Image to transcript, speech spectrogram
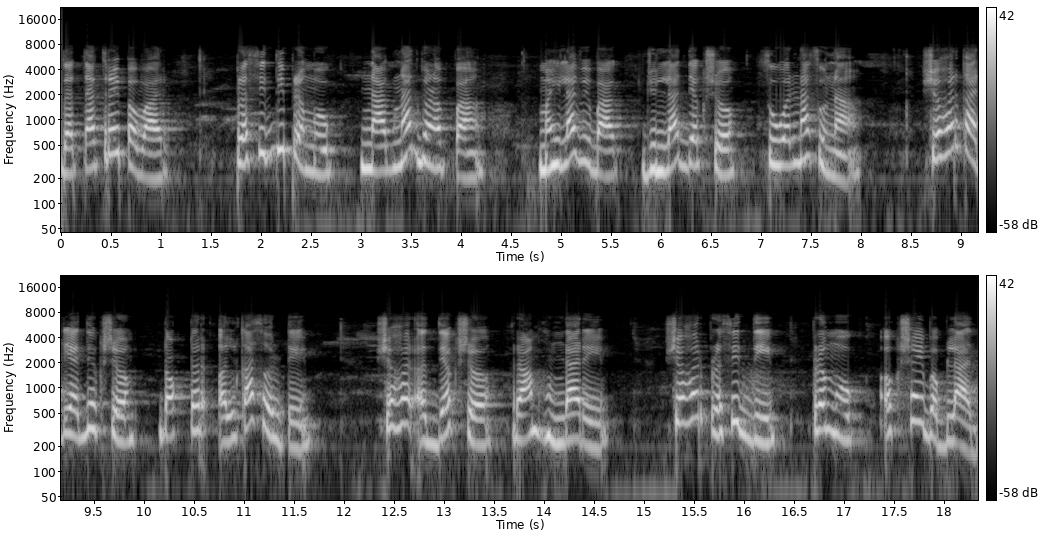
दत्तात्रय पवार प्रसिद्धी प्रमुख नागनाथ गणप्पा महिला विभाग जिल्हाध्यक्ष सुवर्णा सुना शहर कार्याध्यक्ष डॉक्टर अलका सोरटे शहर अध्यक्ष राम हुंडारे शहर प्रसिद्धी प्रमुख अक्षय बबलाद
